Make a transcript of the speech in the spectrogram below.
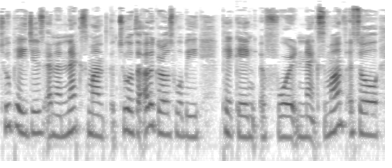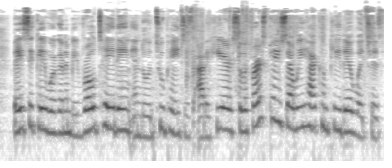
two pages and then next month two of the other girls will be picking for next month. So basically we're going to be rotating and doing two pages out of here. So the first page that we had completed which is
